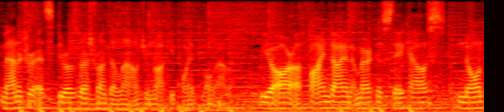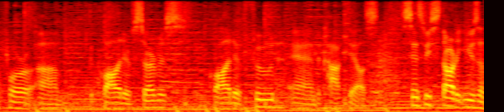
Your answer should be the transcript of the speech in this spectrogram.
manager at Spiro's Restaurant and Lounge in Rocky Point, Long Island. We are a fine dine American steakhouse known for um, the quality of service, quality of food, and the cocktails. Since we started using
